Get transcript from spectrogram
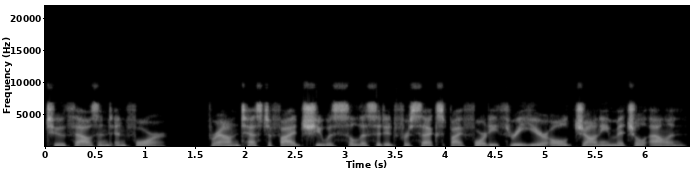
2004, Brown testified she was solicited for sex by 43-year-old Johnny Mitchell Allen,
